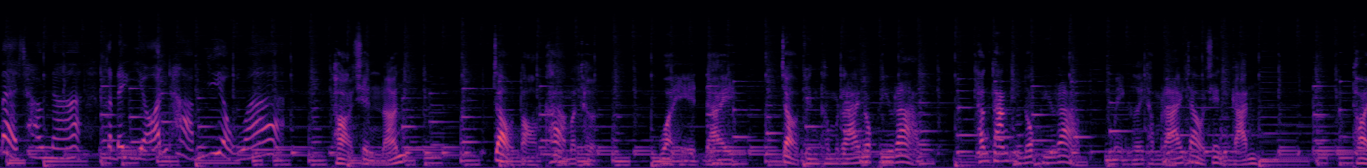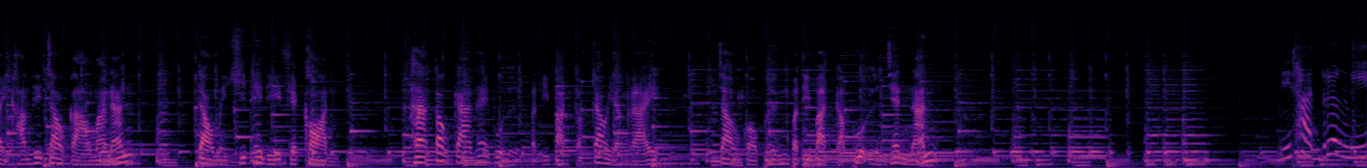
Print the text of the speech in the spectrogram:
แต่ชาวนาก็ได้ย้อนถามเหยี่ยวว่า ถ้าเช่นนั้น เจ้าตอบข้ามาเถอะ ว่าเหตุใด เจ้าจึงทำร้ายนกพิราบ ทั้งๆทที่นกพิราบไม่เคยทำร้ายเจ้าเช่นกันถ้อยคำที่เจ้ากล่าวมานั้น เจ้าไม่คิดให้ดีเสียก่อน หากต้องการให้ผู้อื่นปฏิบัติกับเจ้าอย่างไร เจ้าก็พึงปฏิบัติกับผู้อื่นเช่นนั้น นิทานเรื่องนี้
